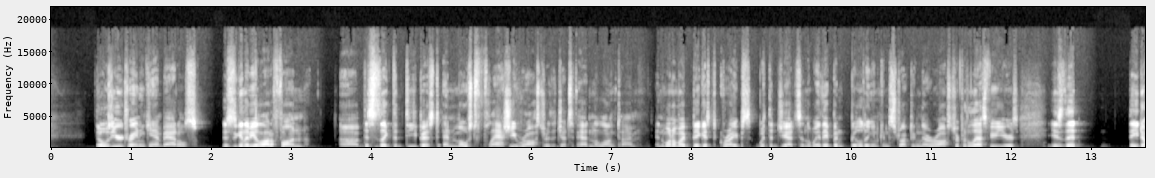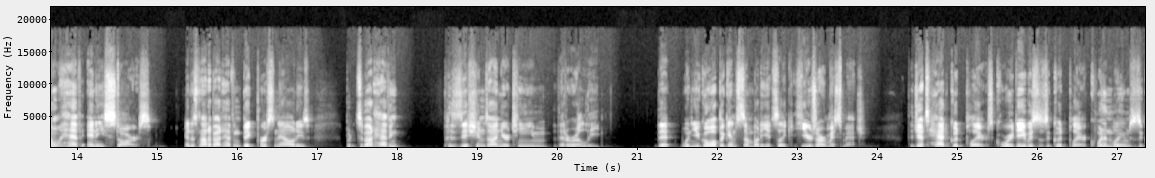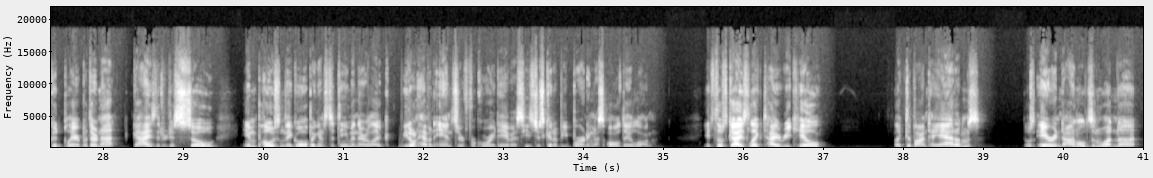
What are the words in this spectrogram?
Those are your training camp battles. This is going to be a lot of fun. Uh, this is like the deepest and most flashy roster the Jets have had in a long time. And one of my biggest gripes with the Jets and the way they've been building and constructing their roster for the last few years is that they don't have any stars. And it's not about having big personalities, but it's about having positions on your team that are elite. That when you go up against somebody, it's like, here's our mismatch. The Jets had good players. Corey Davis is a good player. Quinnen Williams is a good player, but they're not guys that are just so imposing. They go up against a team and they're like, we don't have an answer for Corey Davis. He's just going to be burning us all day long. It's those guys like Tyreek Hill, like Davante Adams, those Aaron Donalds and whatnot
